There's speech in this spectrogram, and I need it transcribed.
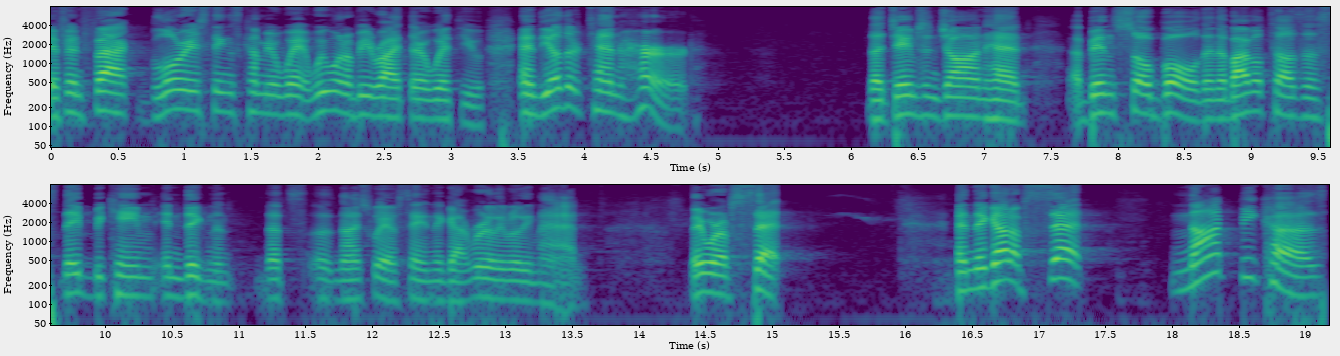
If in fact glorious things come your way, we want to be right there with you. And the other 10 heard that James and John had uh, been so bold, and the Bible tells us they became indignant. That's a nice way of saying they got really, really mad. They were upset. And they got upset not because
